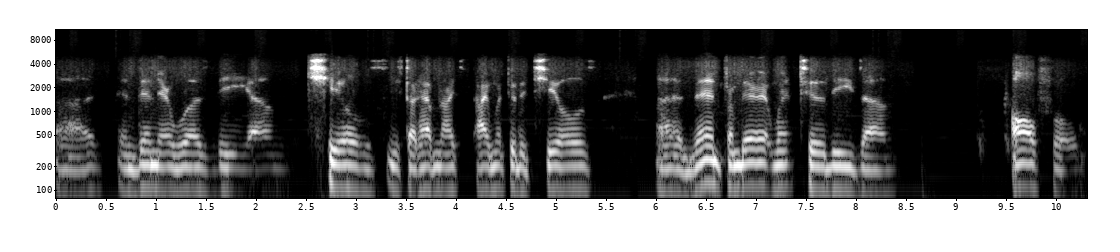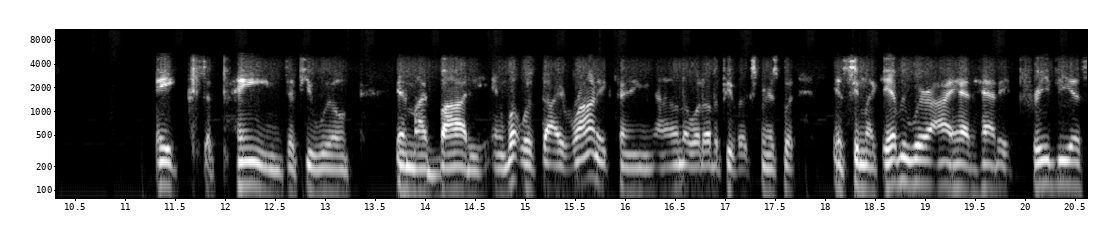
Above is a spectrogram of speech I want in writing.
Uh, and then there was the um, chills. You start having, I, I went through the chills. Uh, then from there, it went to these uh, awful aches, the pains, if you will, in my body. And what was the ironic thing, I don't know what other people experienced, but it seemed like everywhere I had had a previous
